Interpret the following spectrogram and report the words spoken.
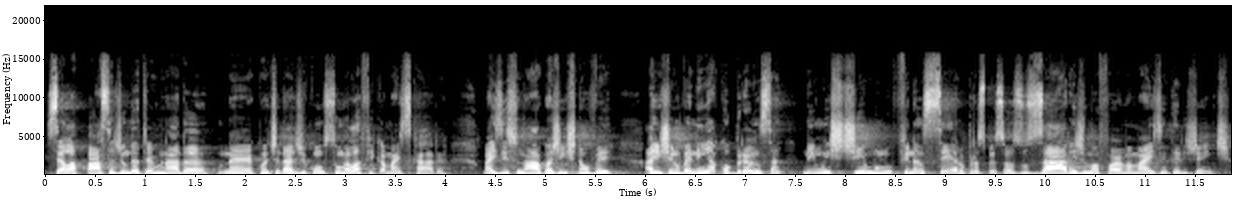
se ela passa de uma determinada né, quantidade de consumo, ela fica mais cara. Mas isso na água a gente não vê. A gente não vê nem a cobrança, nenhum estímulo financeiro para as pessoas usarem de uma forma mais inteligente.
